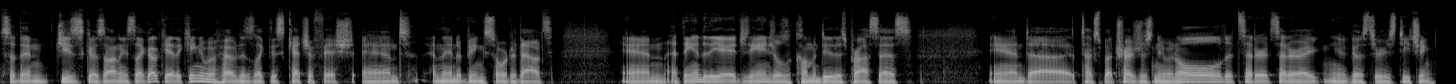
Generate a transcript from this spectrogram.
so then Jesus goes on. He's like, "Okay, the kingdom of heaven is like this catch of fish," and and they end up being sorted out And at the end of the age, the angels will come and do this process. And uh, talks about treasures new and old, et cetera, et cetera. You know, goes through his teaching.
